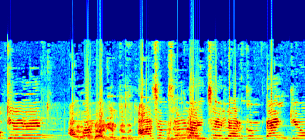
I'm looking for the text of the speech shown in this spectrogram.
ഓക്കെ ആശംസകൾ അയച്ച എല്ലാവർക്കും. താങ്ക് യു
